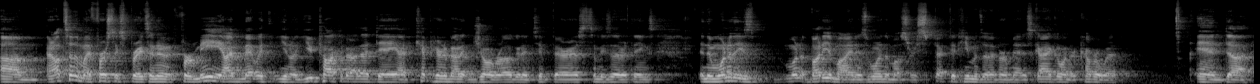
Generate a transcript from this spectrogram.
Um, and I'll tell you my first experience. And for me, I met with you know you talked about that day. I kept hearing about it in Joe Rogan and Tim Ferriss, some of these other things. And then one of these, one a buddy of mine is one of the most respected humans I've ever met. This guy I go undercover with, and uh,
